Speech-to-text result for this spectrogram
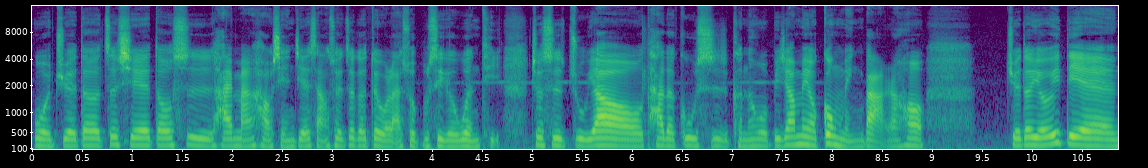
我觉得这些都是还蛮好衔接上，所以这个对我来说不是一个问题。就是主要他的故事可能我比较没有共鸣吧，然后觉得有一点，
